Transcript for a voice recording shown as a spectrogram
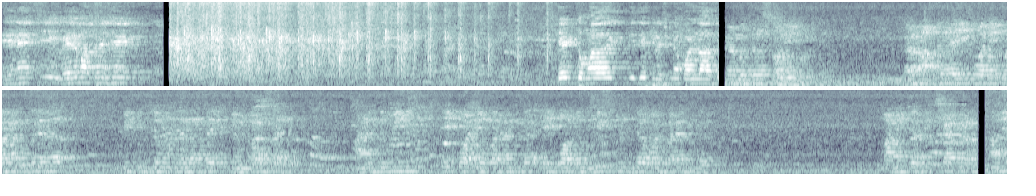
येण्याची वेळ मात्र शेठ. शेठ तुम्हाला तिथे प्रश्न पडला असेल? त्याबद्दल सॉरी कारण आपल्याला एक वाजेपर्यंत मी तुमच्या मंडळाचा एक मेंबर्स आहे. आणि तुम्ही एक वाजेपर्यंत एक वाजून वीस मिनिटं होईपर्यंत प्रतीक्षा आणि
